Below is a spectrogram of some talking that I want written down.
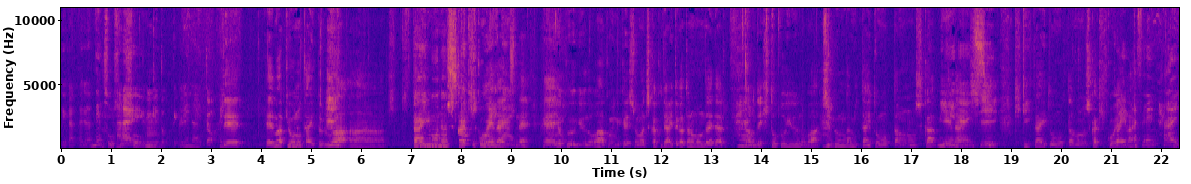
相手方がね。そうそうそう。はい、うん。受け取ってくれないと、はい。で、えーまあ今日のタイトルは、あー聞きたいものしか聞こえないですね、えーよく言うのはコミュニケーションは知覚で相手方の問題である、はい。なので人というのは自分が見たいと思ったものしか見えないし,、見えないし。聞きたいと思ったものしか聞こ聞こええないません。はい、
